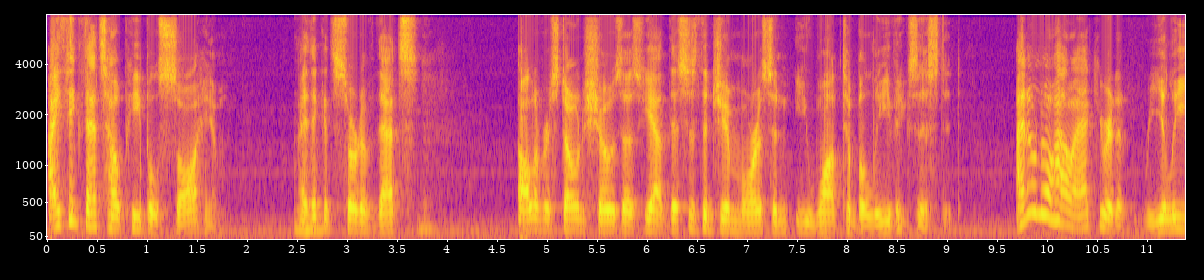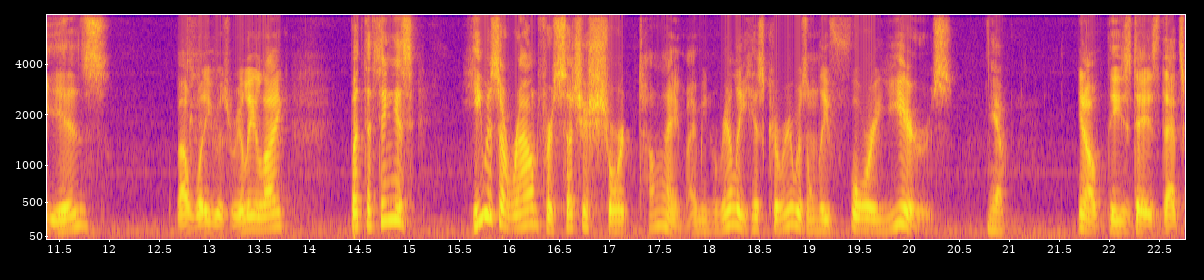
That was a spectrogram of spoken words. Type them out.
I think that's how people saw him. I think it's sort of that's. Oliver Stone shows us, yeah, this is the Jim Morrison you want to believe existed. I don't know how accurate it really is about what he was really like, but the thing is, he was around for such a short time. I mean, really, his career was only four years yep you know, these days that's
